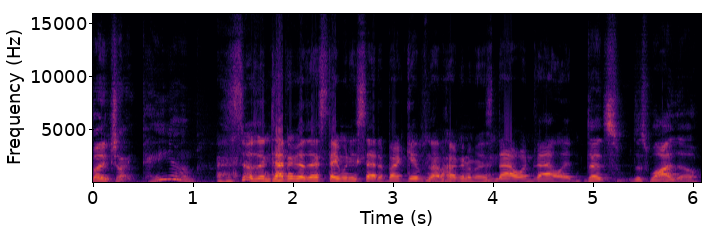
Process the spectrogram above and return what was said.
but it's like, damn, So then technically that statement he said about Gibbs not hugging him is now invalid. that's that's why though.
